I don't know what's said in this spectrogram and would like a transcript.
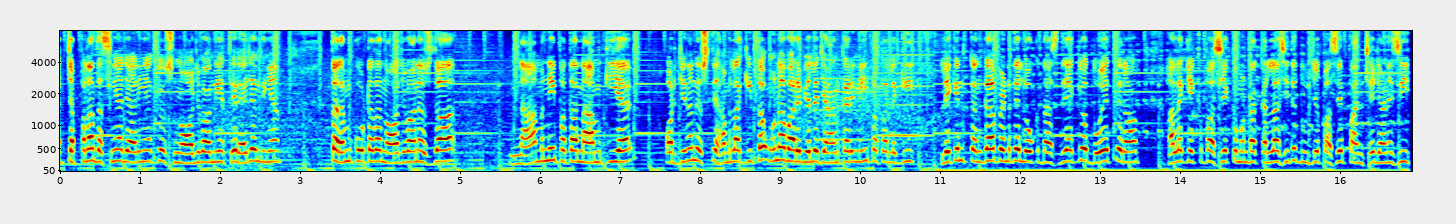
ਅੱਜ ਚੱਪਲਾਂ ਦੱਸੀਆਂ ਜਾ ਰਹੀਆਂ ਕਿ ਉਸ ਨੌਜਵਾਨ ਦੀਆਂ ਇੱਥੇ ਰਹਿ ਜਾਂਦੀਆਂ। ਧਰਮਕੋਟਾ ਦਾ ਨੌਜਵਾਨ ਹੈ ਉਸ ਦਾ ਨਾਮ ਨਹੀਂ ਪਤਾ ਨਾਮ ਕੀ ਹੈ। ਔਰ ਜਿਨ੍ਹਾਂ ਨੇ ਉਸ ਤੇ ਹਮਲਾ ਕੀਤਾ ਉਹਨਾਂ ਬਾਰੇ ਵੀ ਹਲੇ ਜਾਣਕਾਰੀ ਨਹੀਂ ਪਤਾ ਲੱਗੀ। ਲੇਕਿਨ ਕੰਗਾ ਪਿੰਡ ਦੇ ਲੋਕ ਦੱਸਦੇ ਆ ਕਿ ਉਹ ਦੋਏ ਧਿਰਾਂ ਹਾਲਾਂਕਿ ਇੱਕ ਪਾਸੇ ਇੱਕ ਮੁੰਡਾ ਕੱਲਾ ਸੀ ਤੇ ਦੂਜੇ ਪਾਸੇ ਪੰਜ ਛੇ ਜਾਣੇ ਸੀ।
